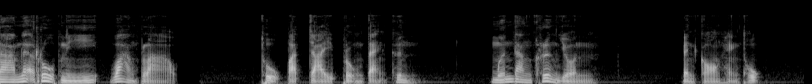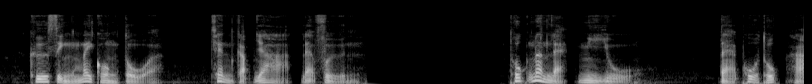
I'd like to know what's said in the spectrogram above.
นามและรูปนี้ว่างเปล่า ถูกปัจจัยปรุงแต่งขึ้น เหมือนดังเครื่องยนต์ เป็นกองแห่งทุกข์ คือสิ่งไม่คงตัว เช่นกับหญ้าและฟืน ทุกนั่นแหละมีอยู่ แต่ผู้ทุกข์หา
